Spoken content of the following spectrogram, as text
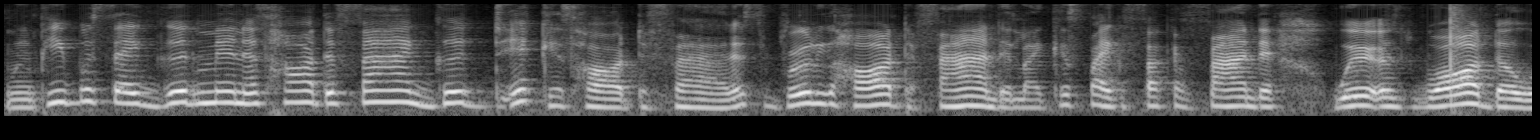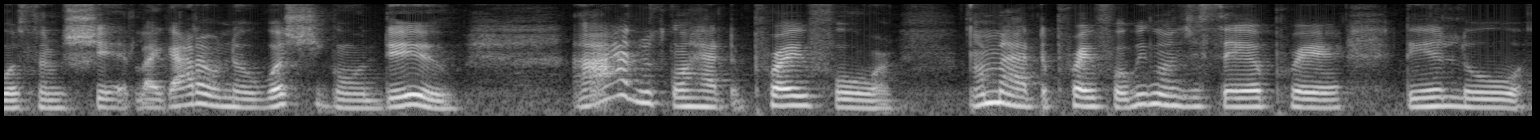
when people say good men is hard to find, good dick is hard to find. It's really hard to find it. Like it's like fucking finding where is Waldo or some shit. Like I don't know what she gonna do. I just gonna have to pray for her. I'm gonna have to pray for. We're gonna just say a prayer. Dear Lord,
